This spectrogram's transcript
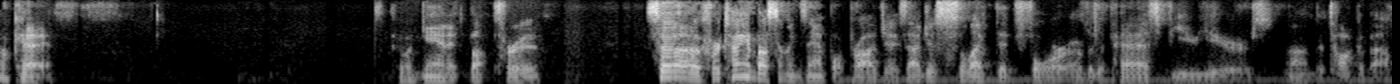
Okay. So again, it bumped through. So if we're talking about some example projects, I just selected four over the past few years um, to talk about.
